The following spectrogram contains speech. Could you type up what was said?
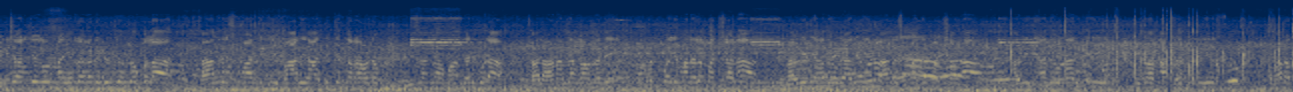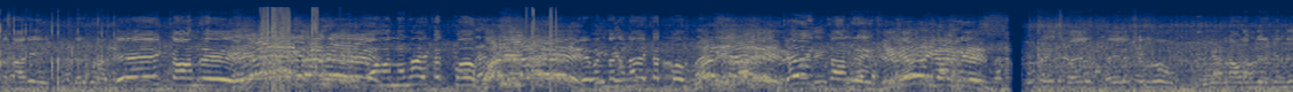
ఇన్ఛార్జిగా ఉన్న ఎర్రగడ్డ డివిజన్ లోపల కాంగ్రెస్ పార్టీకి భారీ ఆధిక్యత రావడం నిజంగా మా అందరికీ కూడా చాలా ఆనందంగా ఉన్నది. వట్పల్లి మండల పక్షాన నవీన్ యాదవ్ గారికి కాంగ్రెస్ పార్టీ పక్షాన నవీన్ యాదవ్ గారికి శుభాకాంక్షలు తెలియజేస్తూ మరొకసారి అందరు కూడా జై కాంగ్రెస్ రామన్న నాయకత్వం రేవంత్ అన్న నాయకత్వం జై కాంగ్రెస్ జై కాంగ్రెస్ బై ఎలక్షన్లు టికెట్ రావడం జరిగింది.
